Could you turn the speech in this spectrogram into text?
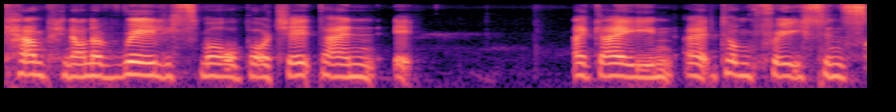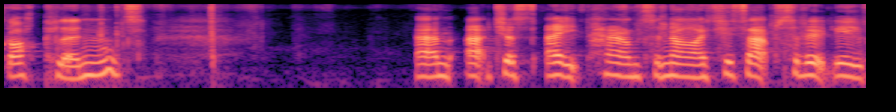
camping on a really small budget then it again at Dumfries in Scotland um, at just eight pounds a night is absolutely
